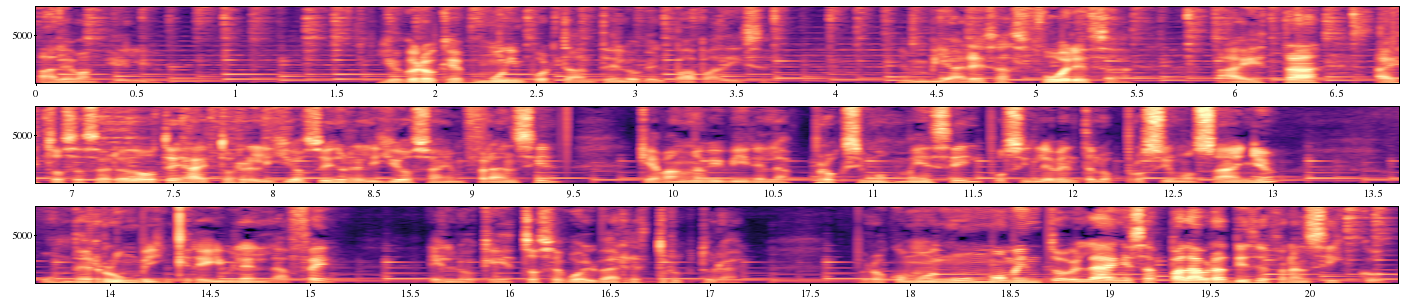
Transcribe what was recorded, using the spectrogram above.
al Evangelio. Yo creo que es muy importante lo que el Papa dice, enviar esas fuerzas a, esta, a estos sacerdotes, a estos religiosos y religiosas en Francia que van a vivir en los próximos meses y posiblemente los próximos años un derrumbe increíble en la fe, en lo que esto se vuelve a reestructurar. Pero como en un momento, ¿verdad? En esas palabras dice Francisco,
